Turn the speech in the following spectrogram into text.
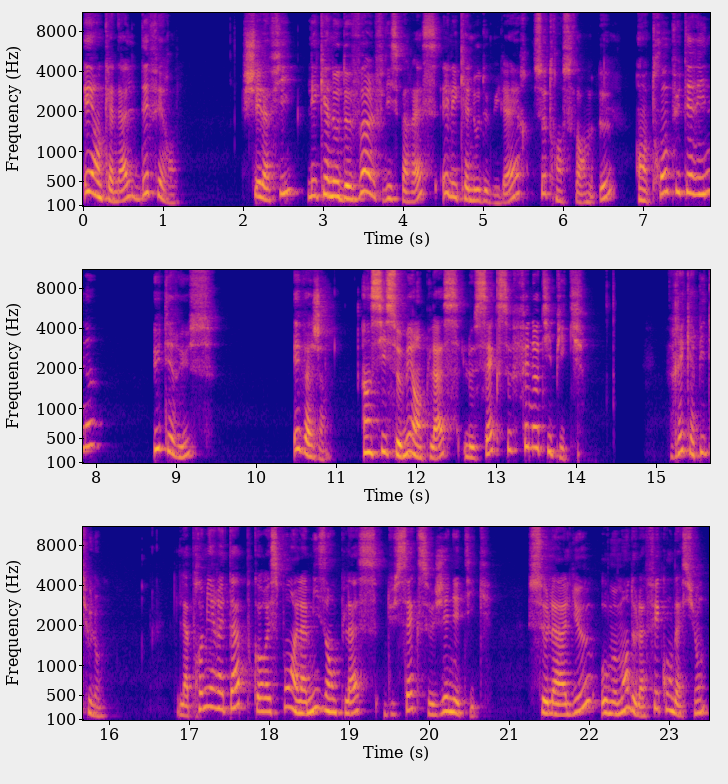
et en canal déférent. Chez la fille, les canaux de Wolff disparaissent et les canaux de Müller se transforment, eux, en trompe utérine, utérus et vagin. Ainsi se met en place le sexe phénotypique. Récapitulons. La première étape correspond à la mise en place du sexe génétique. Cela a lieu au moment de la fécondation,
